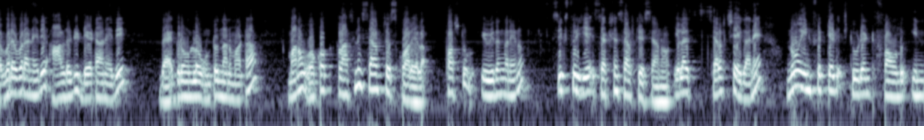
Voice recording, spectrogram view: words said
ఎవరెవరు అనేది ఆల్రెడీ డేటా అనేది బ్యాక్గ్రౌండ్లో ఉంటుందన్నమాట. మనం ఒక్కొక్క క్లాస్ని సెలెక్ట్ చేసుకోవాలి ఇలా. ఫస్ట్ ఈ విధంగా నేను సిక్స్త్ ఏ సెక్షన్ సెలెక్ట్ చేశాను. ఇలా సెలెక్ట్ చేయగానే no infected student found in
